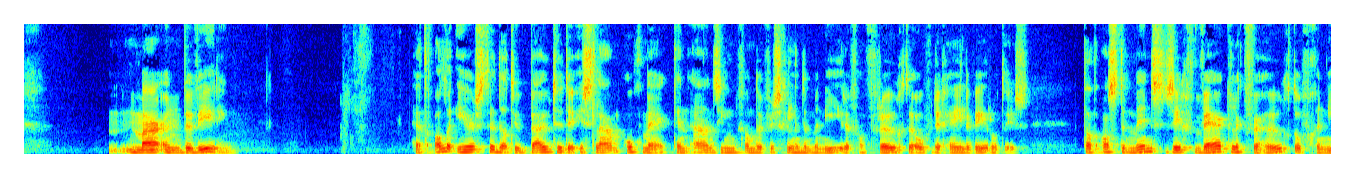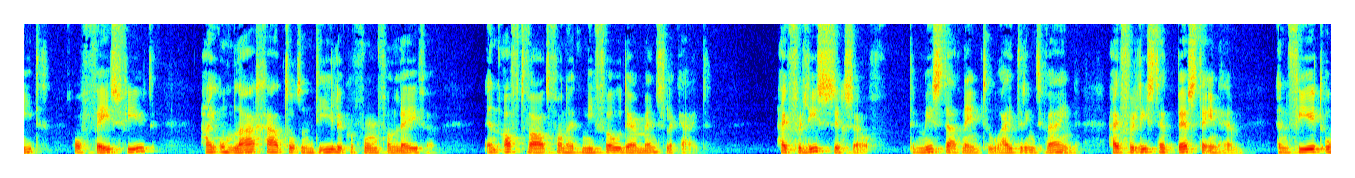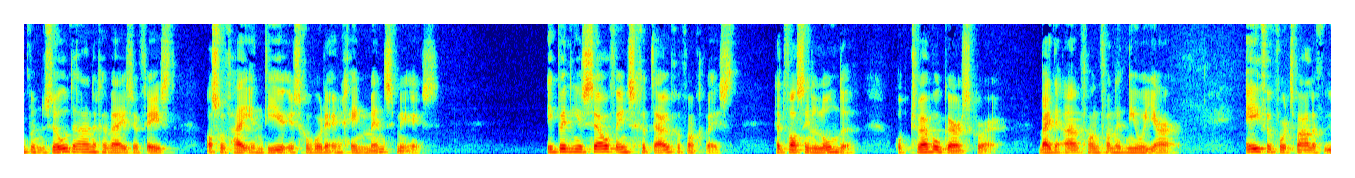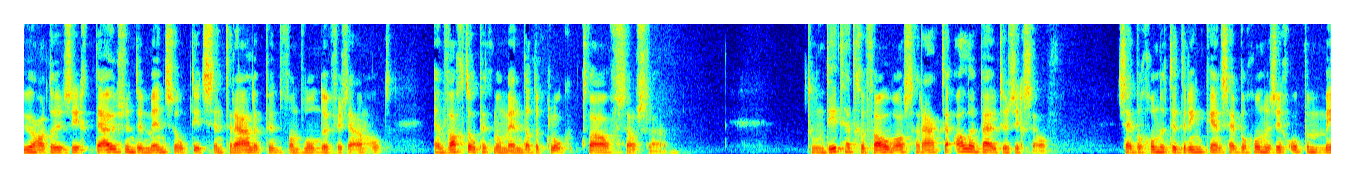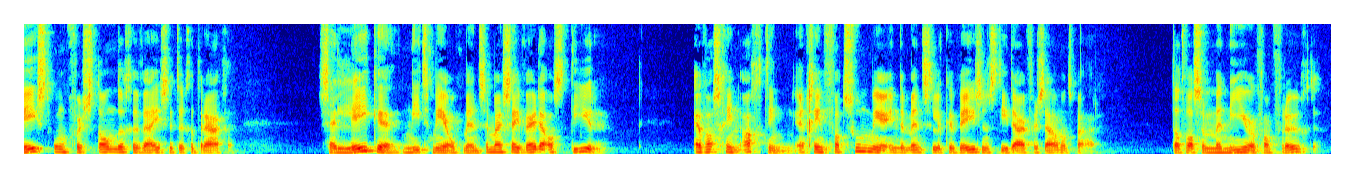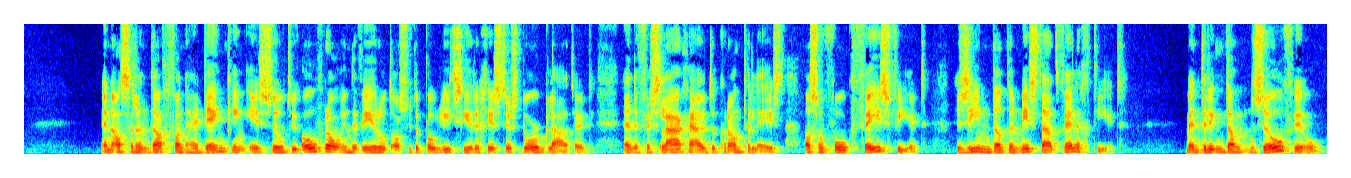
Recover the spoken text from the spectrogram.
maar een bewering. Het allereerste dat u buiten de islam opmerkt ten aanzien van de verschillende manieren van vreugde over de gehele wereld is, dat als de mens zich werkelijk verheugt of geniet of feestviert, hij omlaag gaat tot een dierlijke vorm van leven en afdwaalt van het niveau der menselijkheid. Hij verliest zichzelf de misdaad neemt toe, hij drinkt wijn, hij verliest het beste in hem en viert op een zodanige wijze feest alsof hij een dier is geworden en geen mens meer is. Ik ben hier zelf eens getuige van geweest. Het was in Londen, op Trafalgar Square, bij de aanvang van het nieuwe jaar. Even voor twaalf uur hadden zich duizenden mensen op dit centrale punt van Londen verzameld en wachten op het moment dat de klok twaalf zou slaan. Toen dit het geval was, raakten alle buiten zichzelf. Zij begonnen te drinken en zij begonnen zich op een meest onverstandige wijze te gedragen. Zij leken niet meer op mensen, maar zij werden als dieren. Er was geen achting en geen fatsoen meer in de menselijke wezens die daar verzameld waren. Dat was een manier van vreugde. En als er een dag van herdenking is, zult u overal in de wereld, als u de politieregisters doorbladert en de verslagen uit de kranten leest, als een volk feest viert, zien dat de misdaad wellicht tiert. Men drinkt dan zoveel,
